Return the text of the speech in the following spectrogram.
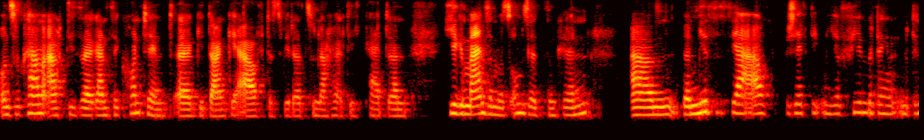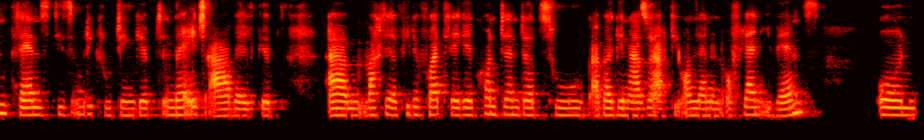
Und so kam auch dieser ganze Content-Gedanke auf, dass wir da zur Nachhaltigkeit dann hier gemeinsam was umsetzen können. Ähm, bei mir ist es ja auch, beschäftigt mich ja viel mit den, mit den Trends, die es im Recruiting gibt, in der HR-Welt gibt ähm, macht ja viele Vorträge, Content dazu, aber genauso auch die Online- und Offline-Events. Und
